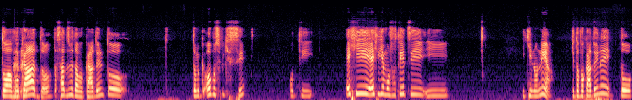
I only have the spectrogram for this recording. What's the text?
το αβοκάντο, τα σάντουιτς με το αβοκάντο είναι το, το, όπως είπες και εσύ, ότι έχει, έχει διαμορφωθεί έτσι η, η κοινωνία. Και το αβοκάντο είναι το,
